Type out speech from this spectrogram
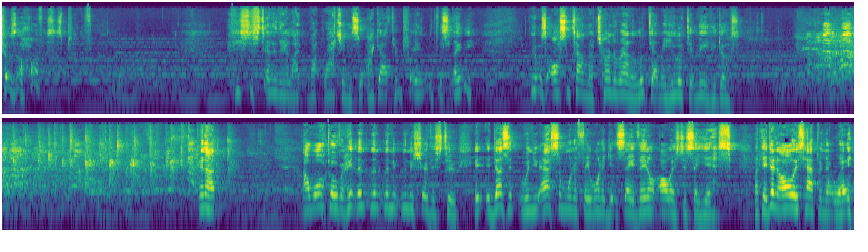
because the harvest is plentiful. And He's just standing there like watching. And so I got through praying with this lady. It was awesome time. And I turned around and looked at me. He looked at me and he goes, and I, I walk over. Hey, let, let, let, me let me share this too. It, it doesn't. When you ask someone if they want to get saved, they don't always just say yes. Okay, it doesn't always happen that way.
